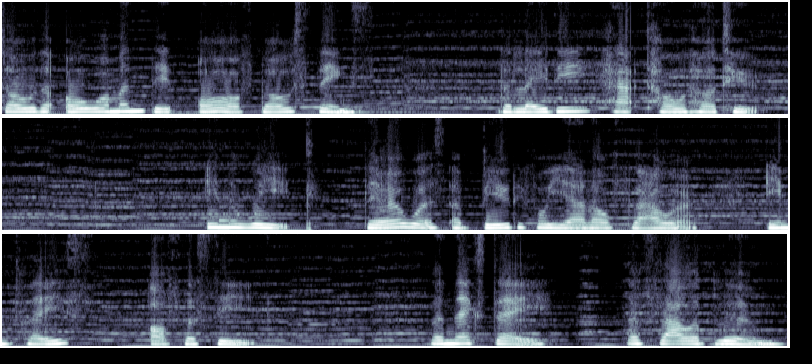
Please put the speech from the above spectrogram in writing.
So the old woman did all of those things the lady had told her to. In a week, there was a beautiful yellow flower in place of the seed. The next day, the flower bloomed.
